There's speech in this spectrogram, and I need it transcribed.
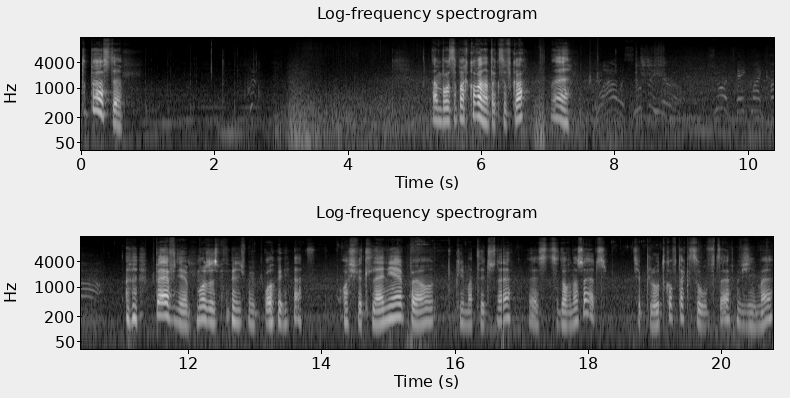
To proste. Tam była zaparkowana taksówka? Eh, a pewnie, możesz wziąć mój pojazd. Oświetlenie peł- klimatyczne to jest cudowna rzecz. Cieplutko w taksówce w zimę.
